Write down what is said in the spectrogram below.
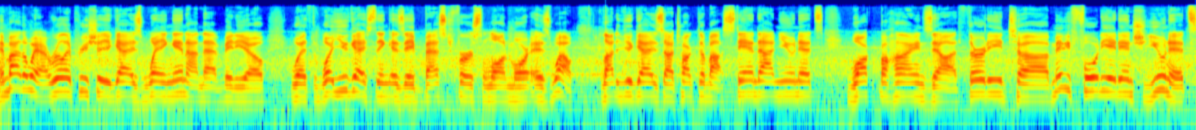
And by the way, I really appreciate you guys weighing in on that video with what you guys think is a best first lawnmower as well. A lot of you guys uh, talked about stand-on units, walk-behinds, uh, 30 to maybe 48 inch units,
